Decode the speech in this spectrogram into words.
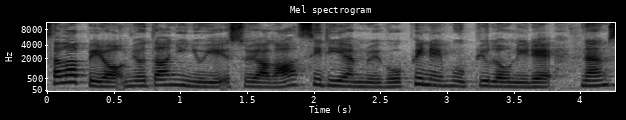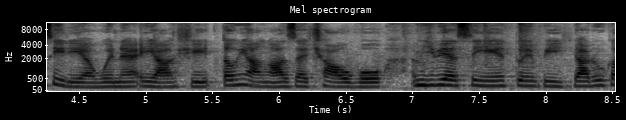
ဆက်လက်ပြီးတော့အမျိုးသားညီညွတ်ရေးအစိုးရက CDM တွေကိုဖိနှိပ်မှုပြုလုပ်နေတဲ့ NAM CDM ဝန်ထမ်းအရာရှိ356ဦးကိုအမည်ပြစည်ရင်းသွင်းပြီးယာရုက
